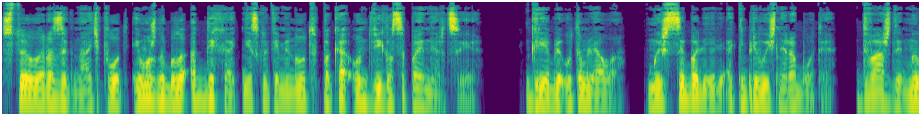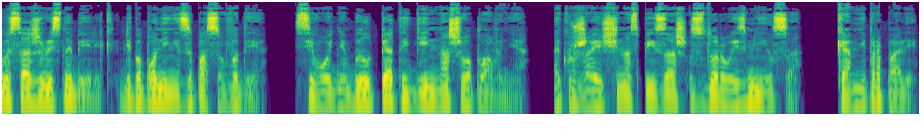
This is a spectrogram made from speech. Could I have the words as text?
Стоило разогнать плот, и можно было отдыхать несколько минут, пока он двигался по инерции. Гребля утомляла. Мышцы болели от непривычной работы. Дважды мы высаживались на берег для пополнения запасов воды. Сегодня был пятый день нашего плавания. Окружающий нас пейзаж здорово изменился. Камни пропали,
